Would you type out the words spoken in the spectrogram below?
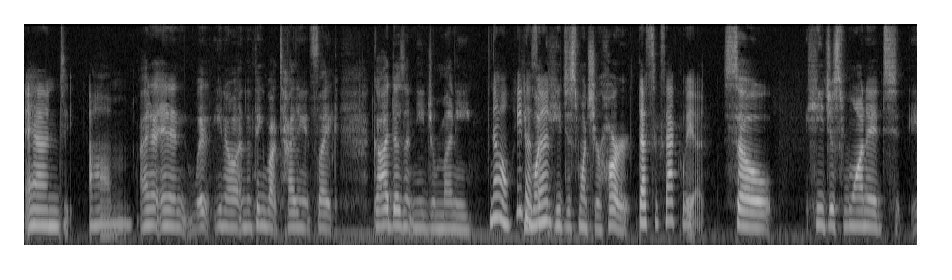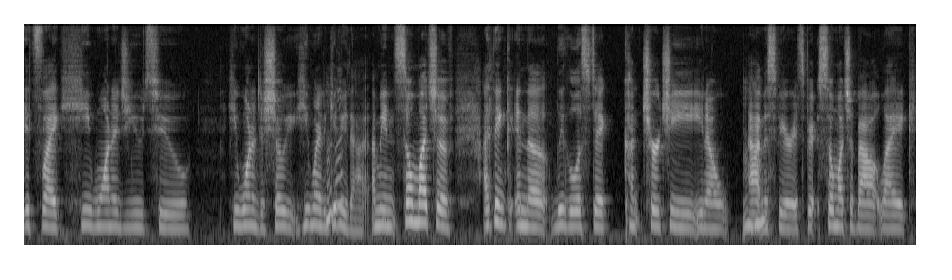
And um, And, and you know, and the thing about tithing, it's like God doesn't need your money. no, he He, doesn't. want, he just wants your heart. That's exactly it. So he just wanted. It's like he wanted you to. He wanted to show you. He wanted to Mm-hmm. give you that. I mean, so much of I think in the legalistic, churchy, you know, Mm-hmm. atmosphere, it's so much about like,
